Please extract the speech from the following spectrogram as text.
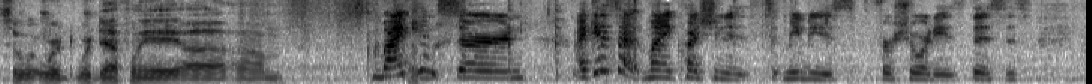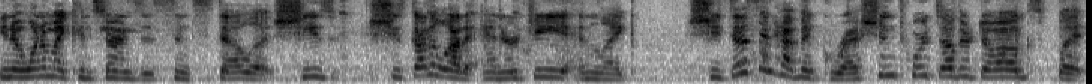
so we're we're definitely uh, um, my concern i guess that my question is maybe is for shorty is this is you know one of my concerns is since stella she's she's got a lot of energy and like she doesn't have aggression towards other dogs but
